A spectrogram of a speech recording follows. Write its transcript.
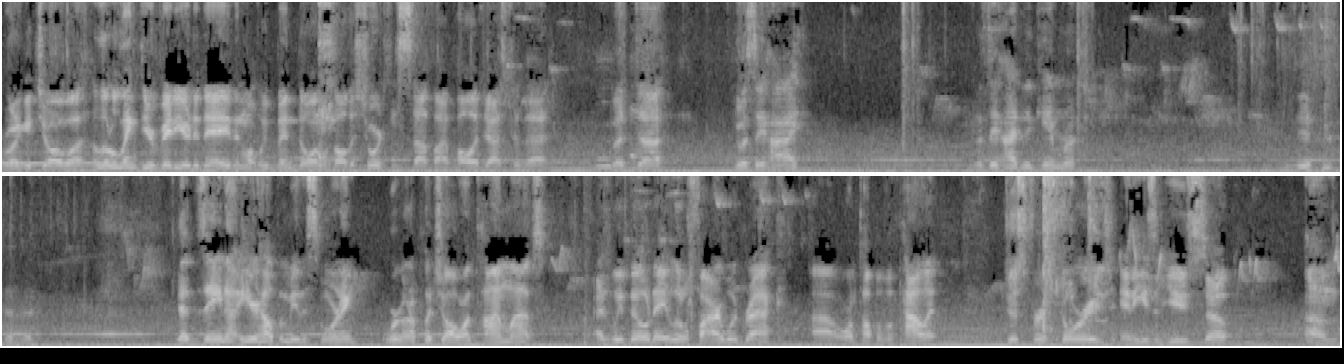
We're going to get you all a, a, little lengthier video today than what we've been doing with all the shorts and stuff. I apologize for that. But uh, you want to say hi? You want to say hi to the camera? Yeah. Got Zane out here helping me this morning. We're going to put you all on time lapse as we build a little firewood rack uh, on top of a pallet just for storage and ease of use. So um,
